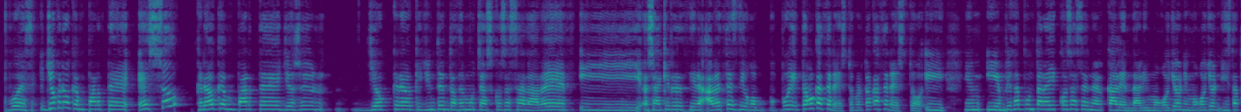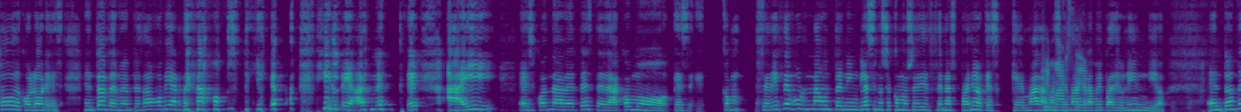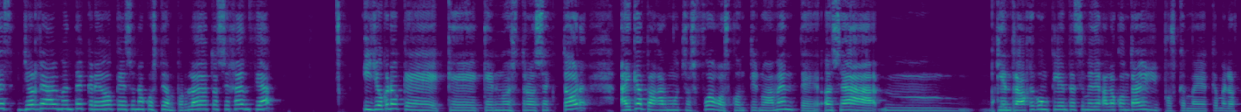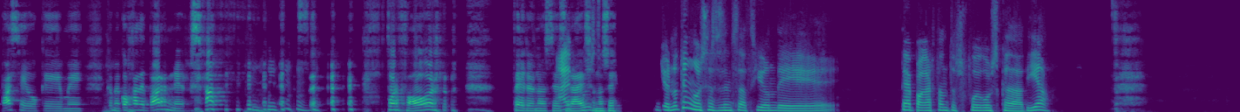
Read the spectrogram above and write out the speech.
Pues yo creo que en parte eso, creo que en parte yo soy un, yo creo que yo intento hacer muchas cosas a la vez y, o sea, quiero decir, a veces digo, tengo que hacer esto, pero tengo que hacer esto y, y, y empiezo a apuntar ahí cosas en el calendar y mogollón y mogollón y está todo de colores. Entonces me empiezo a agobiar de la hostia y realmente ahí es cuando a veces te da como que se, como, se dice burnout en inglés y no sé cómo se dice en español, que es quemada, más quemada que Quemarse. la pipa de un indio. Entonces, yo realmente creo que es una cuestión, por un lado, de autoexigencia, y yo creo que, que, que en nuestro sector hay que apagar muchos fuegos continuamente. O sea, mmm, quien trabaje con clientes y me diga lo contrario, pues que me, que me los pase o que me, que me coja de partner, ¿sabes? por favor. Pero no sé, Ay, será pues, eso, no sé. Yo no tengo esa sensación de, de apagar tantos fuegos cada día.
